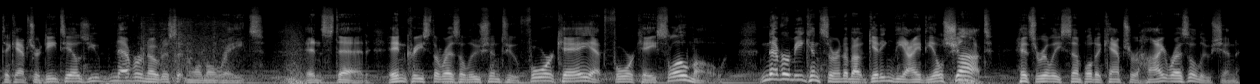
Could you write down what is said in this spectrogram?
to capture details you'd never notice at normal rates. Instead, increase the resolution to 4K at 4K slow-mo. Never be concerned about getting the ideal shot. It's really simple to capture high resolution,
